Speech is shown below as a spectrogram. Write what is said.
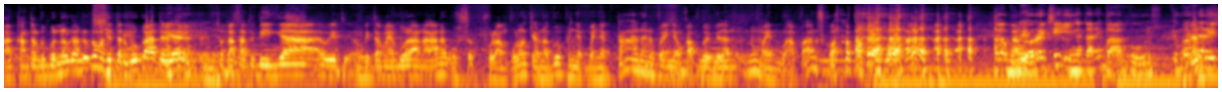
kantor gubernur kan dulu kan masih terbuka tuh ya. Terus kelas satu tiga gitu, kita main bola anak-anak pulang-pulang celana gue banyak banyak tanah pengen nyokap gue bilang lu main apaan sekolah apa? Enggak, Bung Dorek sih ingetannya bagus. Cuma dari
